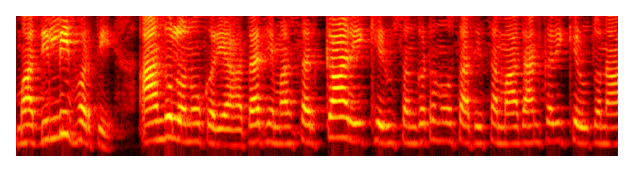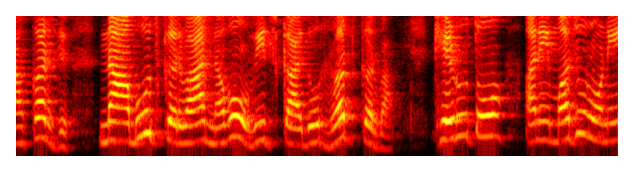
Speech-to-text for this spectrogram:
માં દિલ્હી ફરતી આંદોલનો કર્યા હતા, જેમાં સરકારે ખેડૂત સંગઠનો સાથે સમાધાન કરી ખેડૂતોના કર્જ નાબૂદ કરવા, નવો વીજ કાયદો રદ કરવા, ખેડૂતો અને મજૂરોને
